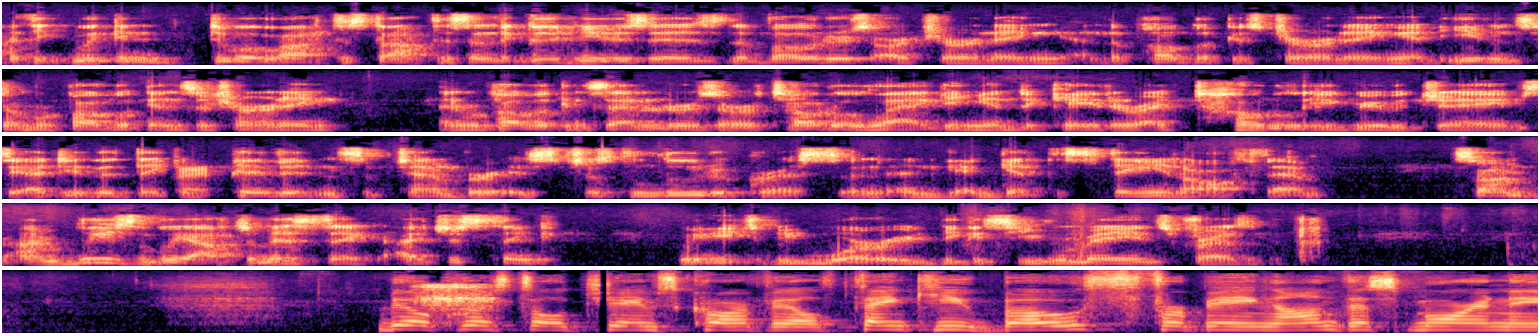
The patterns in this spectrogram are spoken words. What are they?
I think we can do a lot to stop this. And the good news is the voters are turning and the public is turning, and even some Republicans are turning and Republican senators are a total lagging indicator. I totally agree with James. The idea that they can pivot in September is just ludicrous and, and, and get the stain off them. So I'm, I'm reasonably optimistic. I just think we need to be worried because he remains president. Bill Kristol, James Carville, thank you both for being on this morning.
